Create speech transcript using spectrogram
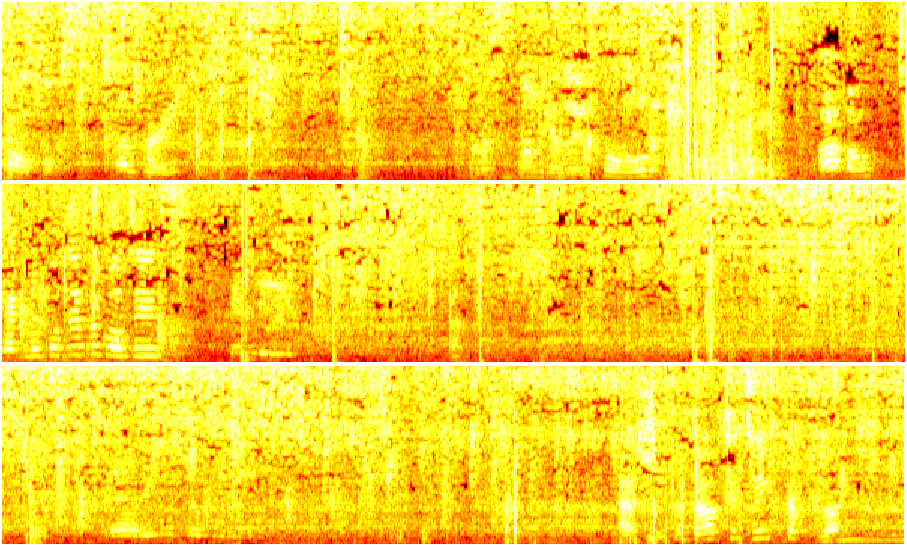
powerful. Agreed. So this is going to be a little cold. Uh-oh, technical difficulties. Indeed. Yeah, they can still see me. Ashley's about to take the plunge.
